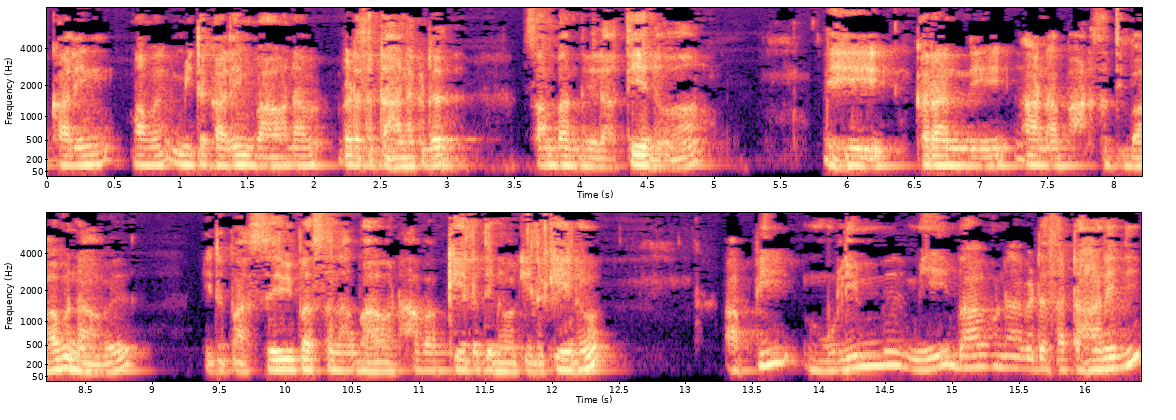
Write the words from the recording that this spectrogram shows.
කලින් මම මීට කලින් භාවනා වැඩසටහනකට සම්බන්ධ වෙලා තියෙනවා. එහි කරන්නේ ආනාපාන සති භාවනාව ඊට පස්සේ විපස්සනා භාවනාවක් කියලා දෙනවා කියලා කියනවා. අපි මුලින්ම මේ භාවනා වැඩසටහනේදී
